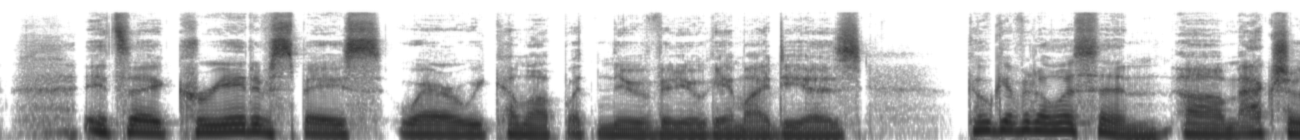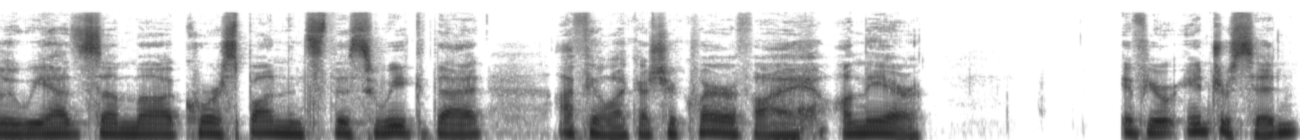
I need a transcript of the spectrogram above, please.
it's a creative space where we come up with new video game ideas. Go give it a listen. Um, actually, we had some uh, correspondence this week that I feel like I should clarify on the air. If you're interested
